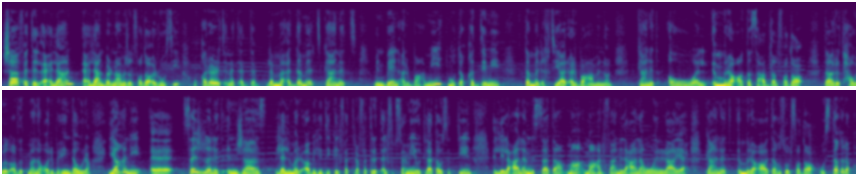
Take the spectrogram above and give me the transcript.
شافت الإعلان إعلان برنامج الفضاء الروسي وقررت انها تقدم. لما قدمت كانت من بين 400 متقدمة تم الاختيار أربعة منهم. كانت أول امرأة تصعد للفضاء. دارت حول الأرض 48 دورة. يعني آه، سجلت إنجاز للمرأة بهديك الفترة فترة 1963 اللي العالم لساتها ما ما عرفان العالم وين رايح. كانت امرأة تغزو الفضاء. واستغرق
